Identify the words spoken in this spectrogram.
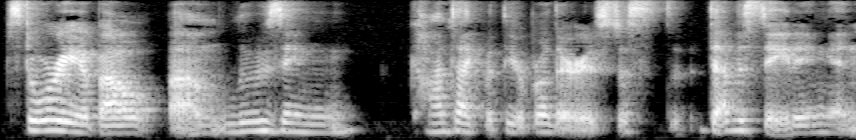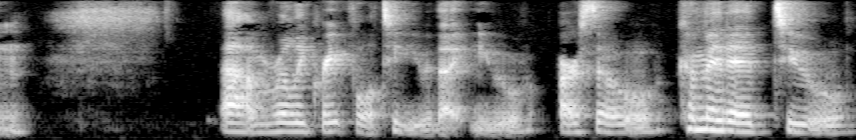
story about um, losing contact with your brother is just devastating. And I'm really grateful to you that you are so committed to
